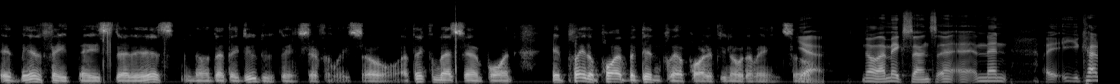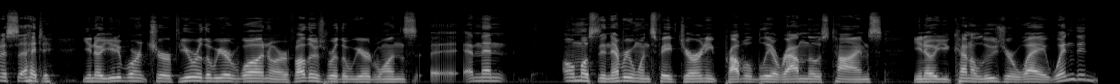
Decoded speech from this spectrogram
it being faith based that it is, you know, that they do do things differently. So I think from that standpoint, it played a part, but didn't play a part, if you know what I mean. So yeah, no, that makes sense. And, then uh, you kind of said, you know, you weren't sure if you were the weird one or if others were the weird ones, uh, and then almost in everyone's faith journey, probably around those times, you know, you kind of lose your way. When did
